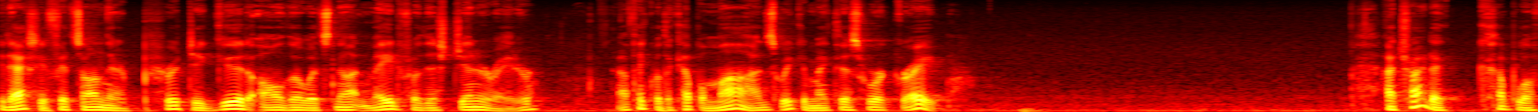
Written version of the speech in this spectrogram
It actually fits on there pretty good, although it's not made for this generator. I think with a couple mods, we can make this work great. I tried a couple of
